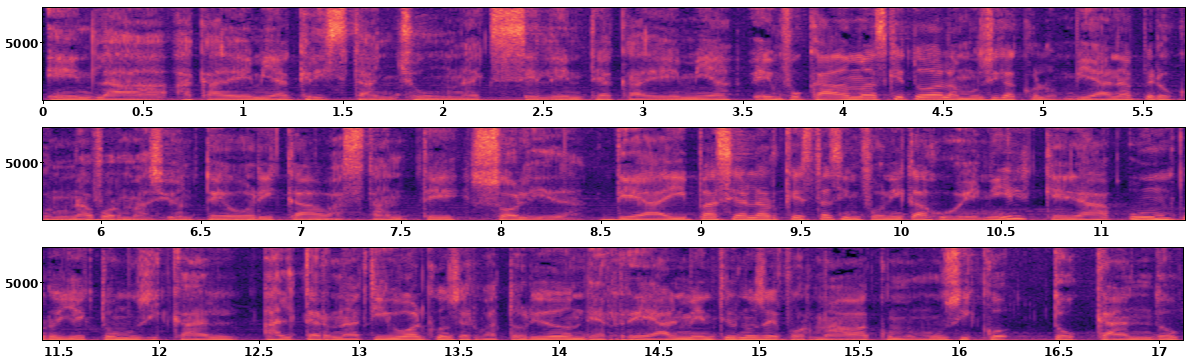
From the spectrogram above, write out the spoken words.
en la Academia Cristancho, una excelente academia, enfocada más que toda la música colombiana, pero con una formación teórica bastante sólida. De ahí pasé a la Orquesta Sinfónica Juvenil, que era un proyecto musical alternativo al conservatorio donde realmente uno se formaba como músico tocando,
